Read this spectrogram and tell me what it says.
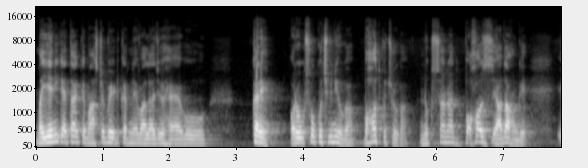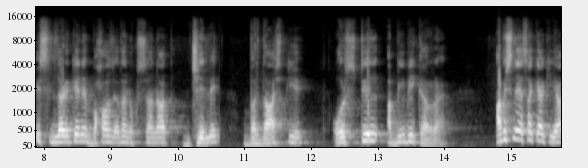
میں یہ نہیں کہتا کہ ماسٹر بیٹ کرنے والا جو ہے وہ کرے اور اس کو کچھ بھی نہیں ہوگا، بہت کچھ ہوگا۔ نقصانات بہت زیادہ ہوں گے۔ اس لڑکے نے بہت زیادہ نقصانات جھیلے، برداشت کیے اور سٹل ابھی بھی کر رہا ہے۔ اب اس نے ایسا کیا کیا؟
